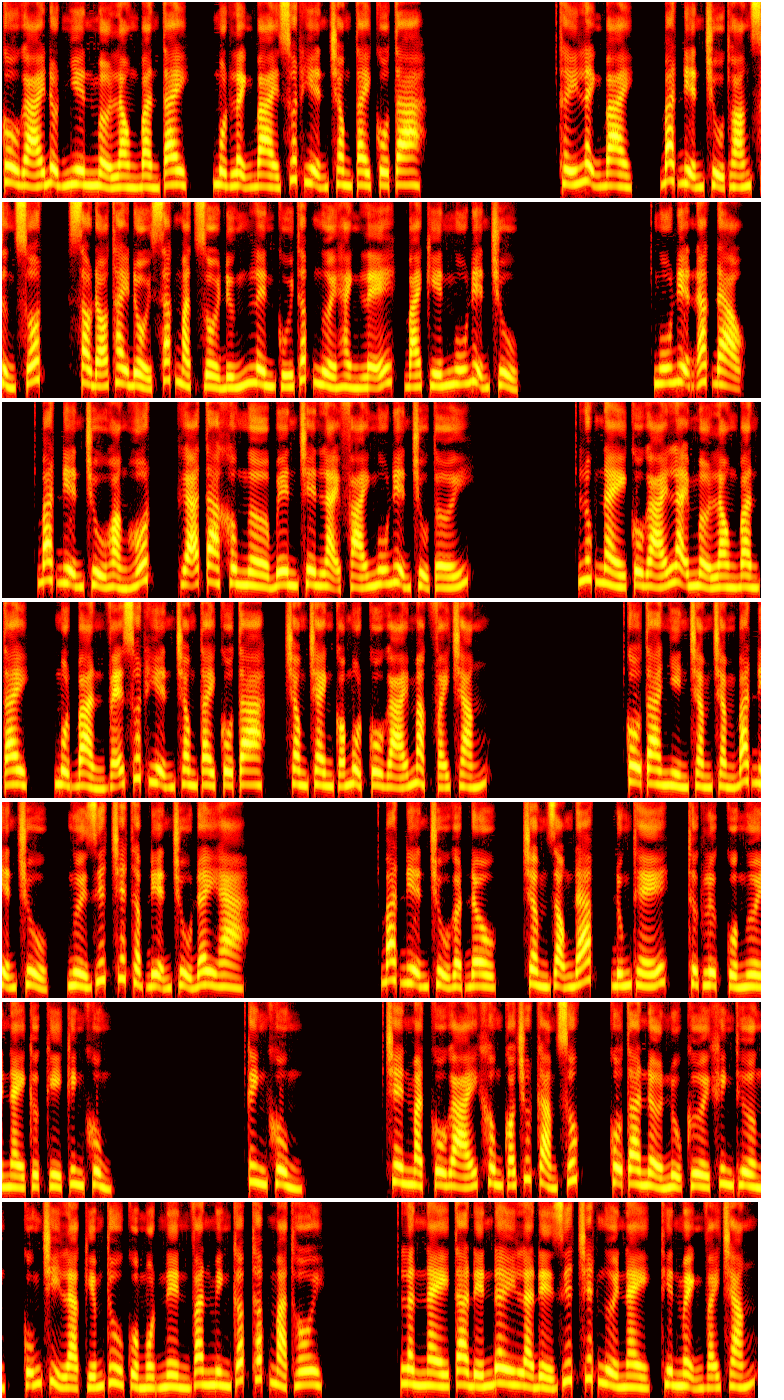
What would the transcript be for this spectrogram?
Cô gái đột nhiên mở lòng bàn tay, một lệnh bài xuất hiện trong tay cô ta. Thấy lệnh bài, bát điện chủ thoáng sửng sốt, sau đó thay đổi sắc mặt rồi đứng lên cúi thấp người hành lễ, bái kiến ngũ điện chủ. Ngũ điện ác đạo. Bát điện chủ hoảng hốt, gã ta không ngờ bên trên lại phái ngũ điện chủ tới. Lúc này cô gái lại mở lòng bàn tay, một bản vẽ xuất hiện trong tay cô ta, trong tranh có một cô gái mặc váy trắng. Cô ta nhìn chằm chằm bát điện chủ, người giết chết thập điện chủ đây à? Bát điện chủ gật đầu, trầm giọng đáp, đúng thế, thực lực của người này cực kỳ kinh khủng. Kinh khủng. Trên mặt cô gái không có chút cảm xúc, cô ta nở nụ cười khinh thường, cũng chỉ là kiếm tu của một nền văn minh cấp thấp mà thôi. Lần này ta đến đây là để giết chết người này, thiên mệnh váy trắng.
